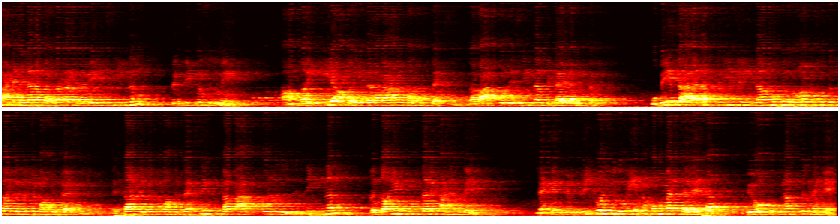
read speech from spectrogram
معناها ان أنا بفرق ما بين ال signal في ال frequency domain عن طريق إيه؟ عن طريق ان أنا بعمل multi ببعت كل signal ب carrier مختلف و based على نفس ال reasoning ده ممكن نروح نشوف ال time division multiplexing ال time division multiplexing ببعت كل signal ب time مختلف عن الثاني لكن في ال frequency domain هم الثلاثه بيوقفوا في نفس المكان.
